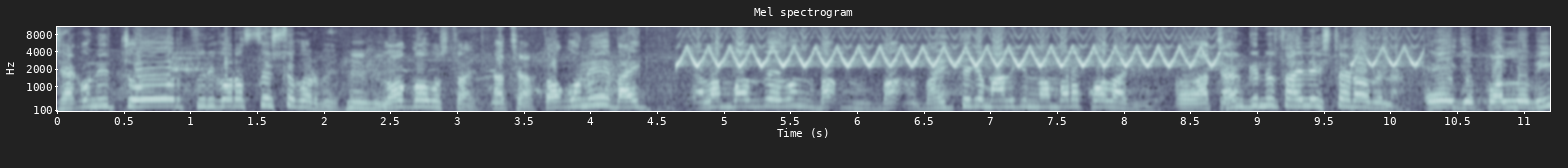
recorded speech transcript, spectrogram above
যখনই চোর চুরি করার চেষ্টা করবে লক অবস্থায় আচ্ছা। তখনই বাইক অ্যালার্ম বাজবে এবং বাইক থেকে মালিকের নম্বরে কল আসবে। ও আচ্ছা। কিন্তু চাইলে স্টার্ট হবে না। এই যে পল্লবী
